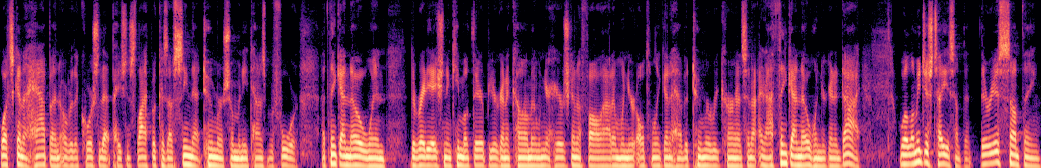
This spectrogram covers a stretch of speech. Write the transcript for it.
what's going to happen over the course of that patient's life because I've seen that tumor so many times before. I think I know when the radiation and chemotherapy are going to come and when your hair is going to fall out and when you're ultimately going to have a tumor recurrence. And I, and I think I know when you're going to die. Well, let me just tell you something. There is something,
